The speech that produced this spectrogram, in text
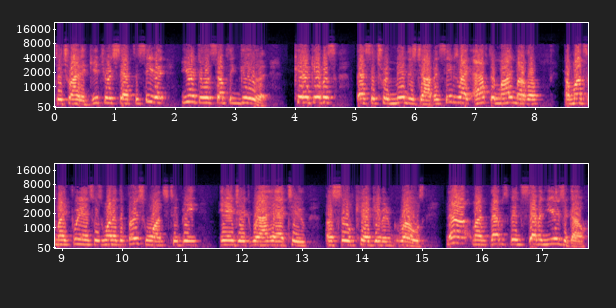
to try to get yourself to see that you're doing something good. Caregivers, that's a tremendous job. It seems like after my mother, amongst my friends, was one of the first ones to be injured where I had to assume caregiving roles. Now, my, that was been seven years ago.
